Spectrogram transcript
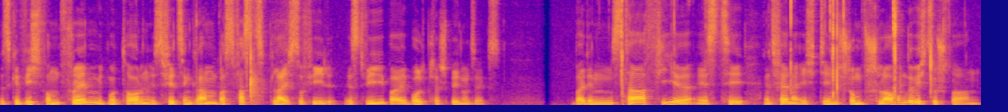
Das Gewicht vom Frame mit Motoren ist 14 Gramm, was fast gleich so viel ist wie bei Bolt Clash B06. Bei dem Star 4 ESC entferne ich den Stumpfschlauch, um Gewicht zu sparen.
